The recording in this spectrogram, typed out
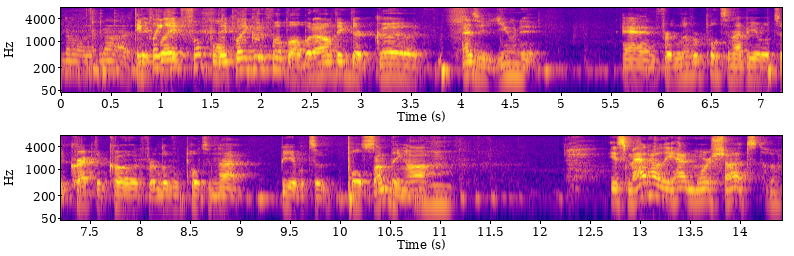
No, they're not. They play good football. They play good football, but I don't think they're good as a unit. And for Liverpool to not be able to crack the code, for Liverpool to not be able to pull something off. It's mad how they had more shots though,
